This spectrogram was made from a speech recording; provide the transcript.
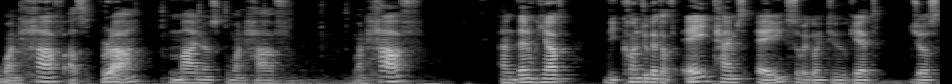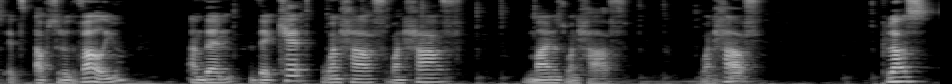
one half as bra minus one half, one half. And then we have the conjugate of a times a, so we're going to get just its absolute value. And then the ket one half one half minus one half 1 half plus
